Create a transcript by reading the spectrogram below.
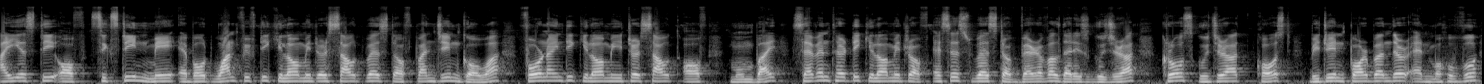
IST of 16 May about 150 km southwest of Panjim, Goa, 490 km south of Mumbai, 730 km of SS west of Veraval that is Gujarat, cross Gujarat coast between Porbandar and Mahuva,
